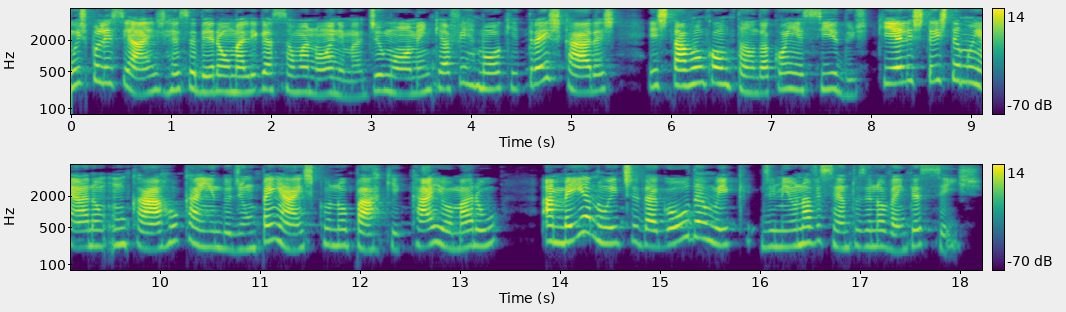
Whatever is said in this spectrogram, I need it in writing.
Os policiais receberam uma ligação anônima de um homem que afirmou que três caras estavam contando a conhecidos que eles testemunharam um carro caindo de um penhasco no Parque Kaiomaru à meia-noite da Golden Week de 1996.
